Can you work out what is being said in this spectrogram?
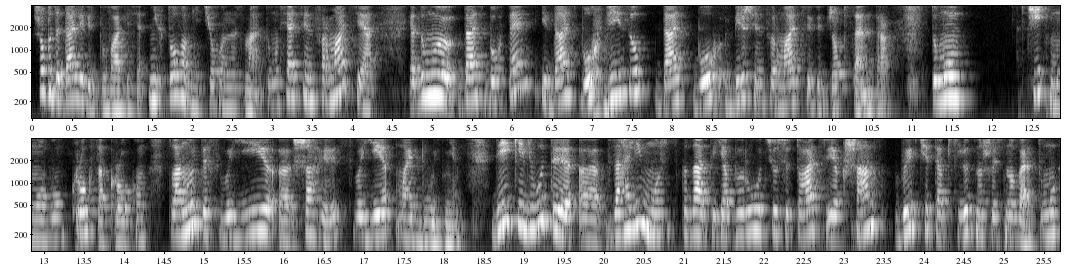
Що буде далі відбуватися? Ніхто вам нічого не знає. Тому вся ця інформація, я думаю, дасть Бог день і дасть Бог візу, дасть Бог більше інформацію від джоб-центра. Тому вчіть мову крок за кроком, плануйте свої е, шаги, своє майбутнє. Деякі люди е, взагалі можуть сказати, я беру цю ситуацію як шанс вивчити абсолютно щось нове. Тому,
